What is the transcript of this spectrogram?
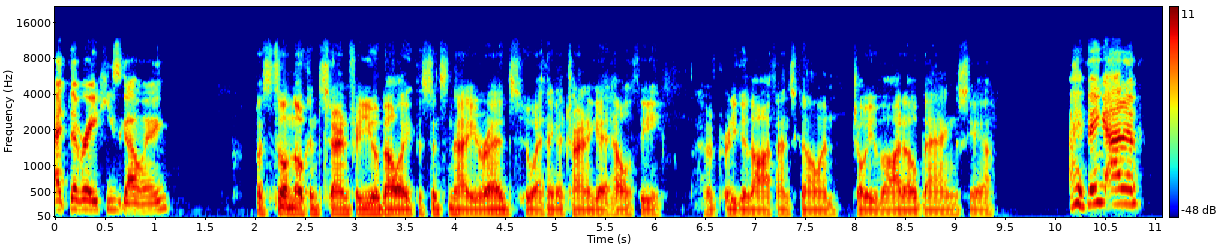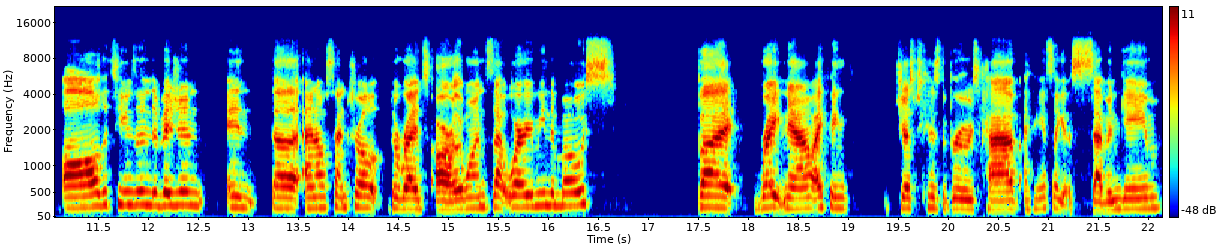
at the rate he's going. But still, no concern for you about like the Cincinnati Reds, who I think are trying to get healthy, have a pretty good offense going. Joey Votto bangs, yeah. I think out of all the teams in the division in the NL Central, the Reds are the ones that worry me the most. But right now, I think just because the Brewers have, I think it's like a seven game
